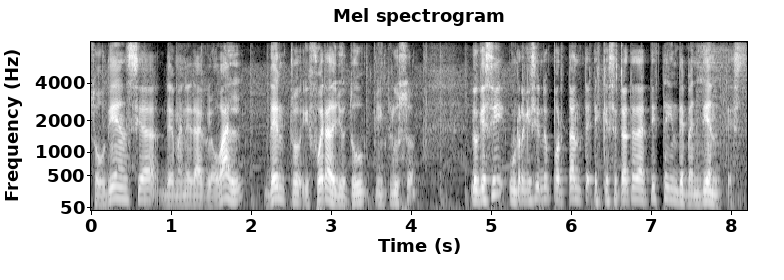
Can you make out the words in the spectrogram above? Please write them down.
su audiencia de manera global, dentro y fuera de YouTube incluso. Lo que sí, un requisito importante es que se trate de artistas independientes,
